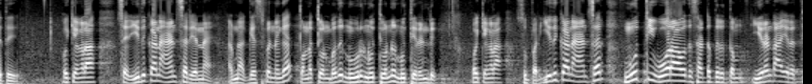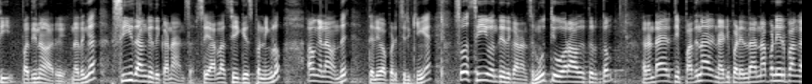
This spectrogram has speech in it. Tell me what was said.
எது? ஓகேங்களா? சரி இதுக்கான ஆன்சர் என்ன? அப்படின்னா கெஸ் பண்ணுங்கள் தொண்ணூற்றி ஒன்பது நூறு நூற்றி ஒன்று நூற்றி ரெண்டு ஓகேங்களா? சூப்பர். இதுக்கான ஆன்சர் நூற்றி ஓராவது சட்ட திருத்தம் இரண்டாயிரத்தி பதினாறு. என்னதுங்க? சி தாங்க இதுக்கான ஆன்சர் ஸோ யாரெல்லாம் சி கெஸ் பண்ணீங்களோ அவங்க எல்லாம் வந்து தெளிவாக படிச்சிருக்கீங்க. ஸோ சி வந்து இதுக்கான ஆன்சர் நூற்றி ஓராவது திருத்தம் ரெண்டாயிரத்தி பதினாறின் அடிப்படையில் தான் என்ன பண்ணியிருப்பாங்க?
